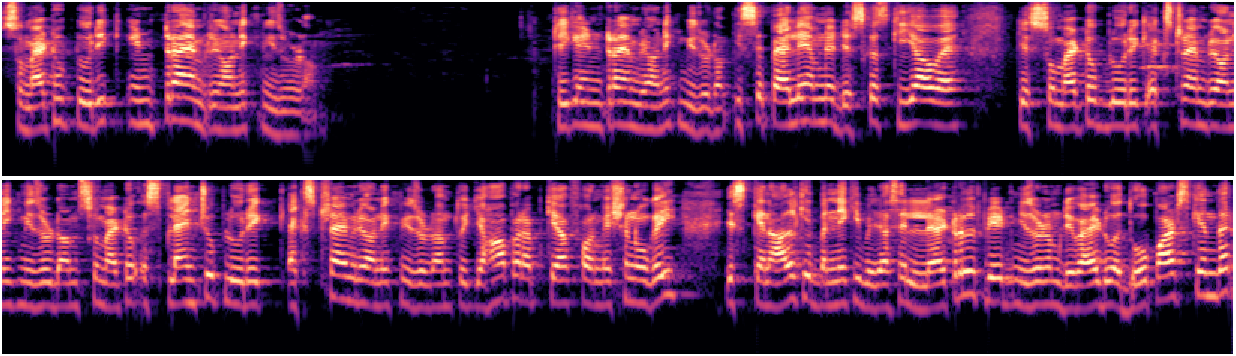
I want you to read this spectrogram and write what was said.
somatopleuric intra embryonic mesoderm ठीक है इंट्रा एम्ब्रियोनिक मीजोडम इससे पहले हमने डिस्कस किया हुआ है कि somatopleuric extra embryonic mesoderm somato splanchnopleuric extra embryonic mesoderm तो यहाँ पर अब क्या फॉर्मेशन हो गई? इस कैनाल के बनने की वजह से लेटरल प्लेट मीजोडम डिवाइड हुआ दो पार्ट्स के अंदर।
